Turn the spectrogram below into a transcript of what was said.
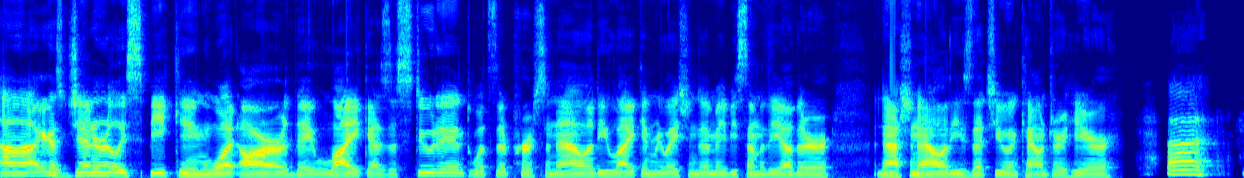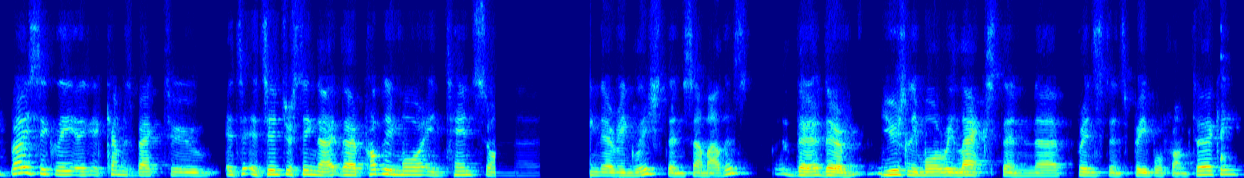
Uh, I guess generally speaking, what are they like as a student? What's their personality like in relation to maybe some of the other nationalities that you encounter here? Uh, basically, it comes back to it's it's interesting that they're probably more intense on uh, their English than some others. They're they're usually more relaxed than, uh, for instance, people from Turkey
